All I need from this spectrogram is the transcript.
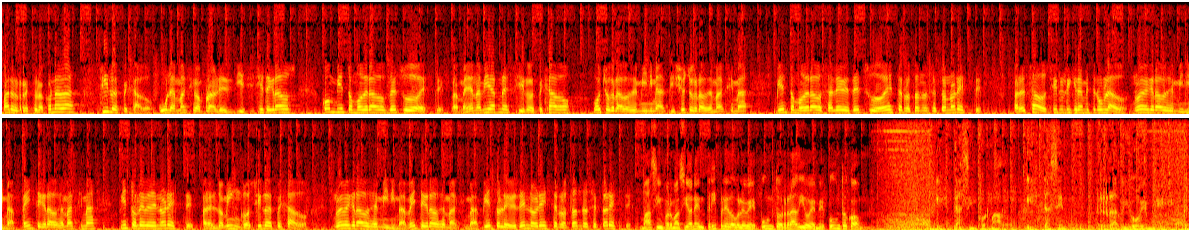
Para el resto de la jornada, cielo despejado, una máxima probable de 17 grados con vientos moderados del sudoeste. Para mañana viernes, cielo despejado, 8 grados de mínima, 18 grados de máxima Vientos moderados a leves del sudoeste rotando el sector noreste. Para el sábado, cielo ligeramente nublado, 9 grados de mínima, 20 grados de máxima, viento leve del noreste. Para el domingo, cielo despejado, 9 grados de mínima, 20 grados de máxima, viento leve del noreste rotando el sector este. Más información en www.radiom.com. Estás informado, estás en Radio M.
